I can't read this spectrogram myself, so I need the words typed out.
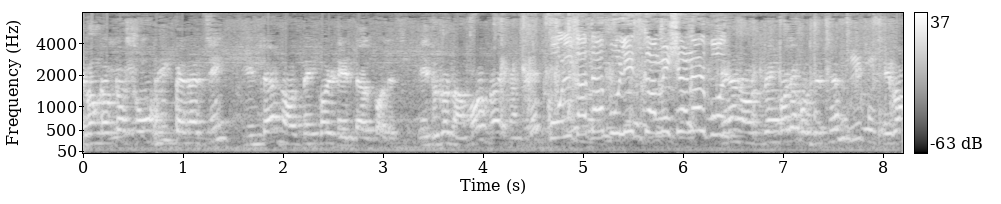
এবং doctor Souvik Banerjee inter north Bengal dental college এই দুটো নামও আমরা এখান থেকে কলকাতা পুলিশ কমিশনার নর্থ বেঙ্গলে বসেছেন এবং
